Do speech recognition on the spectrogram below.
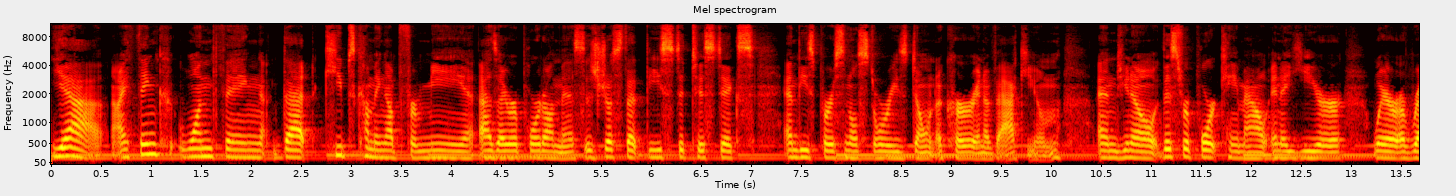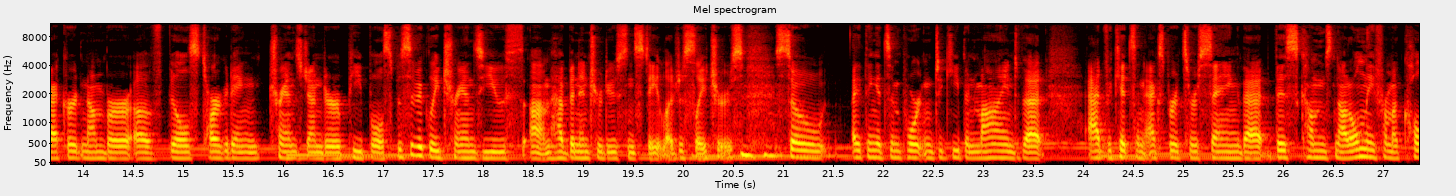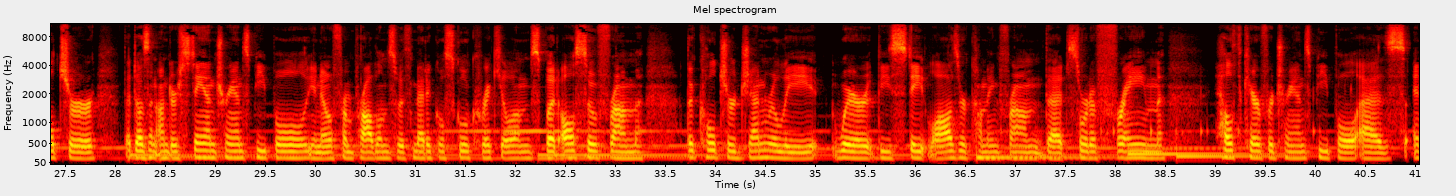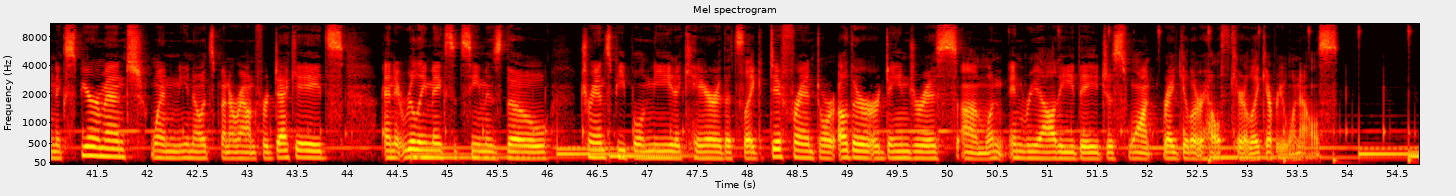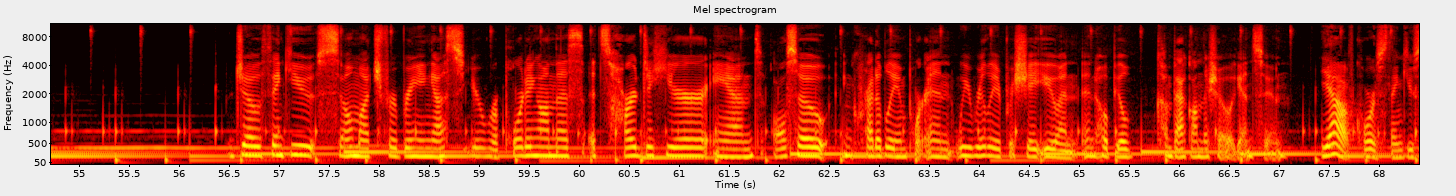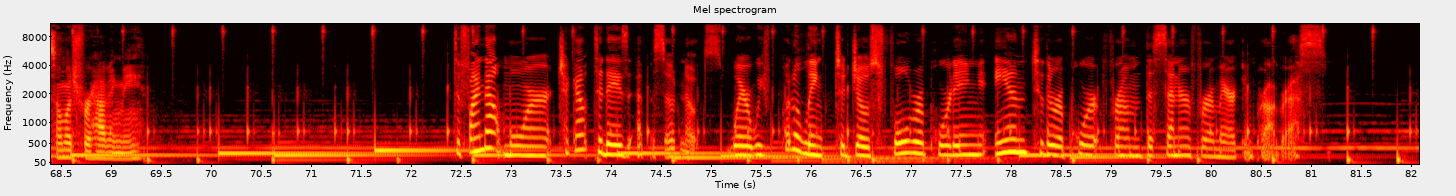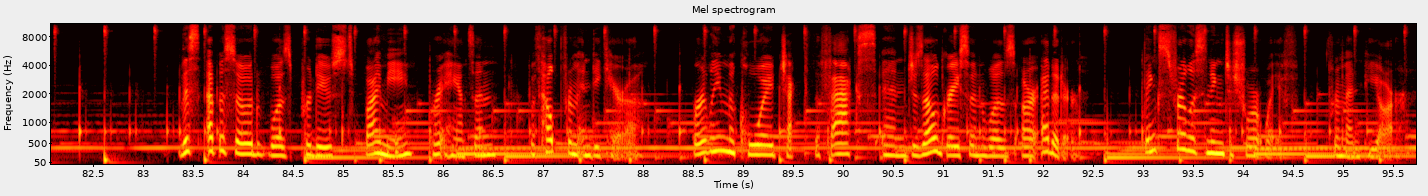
Yeah, I think one thing that keeps coming up for me as I report on this is just that these statistics and these personal stories don't occur in a vacuum. And, you know, this report came out in a year where a record number of bills targeting transgender people, specifically trans youth, um, have been introduced in state legislatures. Mm-hmm. So I think it's important to keep in mind that advocates and experts are saying that this comes not only from a culture that doesn't understand trans people, you know, from problems with medical school curriculums, but also from the culture generally where these state laws are coming from that sort of frame healthcare for trans people as an experiment when, you know, it's been around for decades. And it really makes it seem as though trans people need a care that's like different or other or dangerous, um, when in reality they just want regular healthcare like everyone else. Jo, thank you so much for bringing us your reporting on this. It's hard to hear and also incredibly important. We really appreciate you and, and hope you'll come back on the show again soon. Yeah, of course. Thank you so much for having me. To find out more, check out today's episode notes, where we've put a link to Jo's full reporting and to the report from the Center for American Progress. This episode was produced by me, Brit Hanson, with help from Indi Khera. Burleigh McCoy checked the facts, and Giselle Grayson was our editor. Thanks for listening to Shortwave from NPR.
